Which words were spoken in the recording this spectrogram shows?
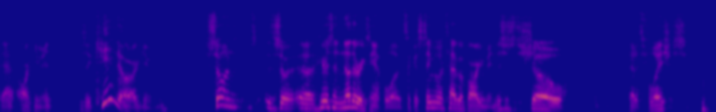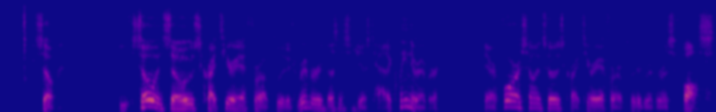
That argument is akin to arguing. So, so uh, here's another example. It's like a similar type of argument. This is to show that it's fallacious. So, so and so's criteria for a polluted river doesn't suggest how to clean the river. Therefore, so and so's criteria for a polluted river is false.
